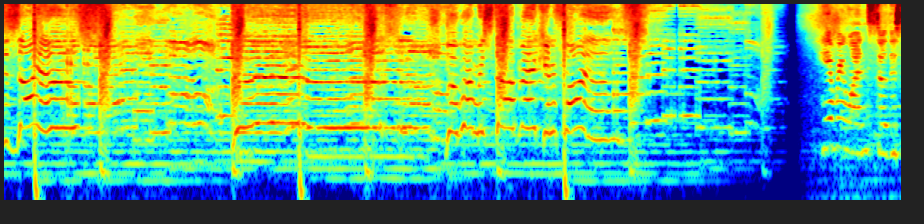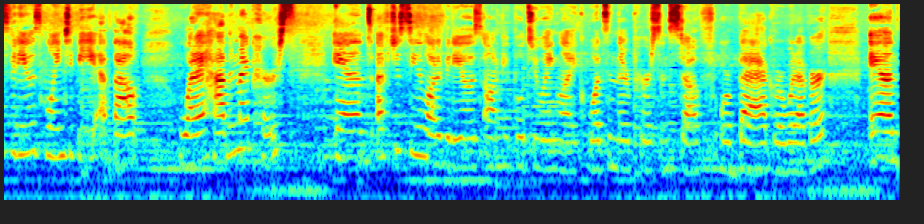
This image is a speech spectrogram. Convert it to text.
desires. But when we stop making fires. Hey everyone, so this video is going to be about what I have in my purse and I've just seen a lot of videos on people doing like what's in their purse and stuff or bag or whatever and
